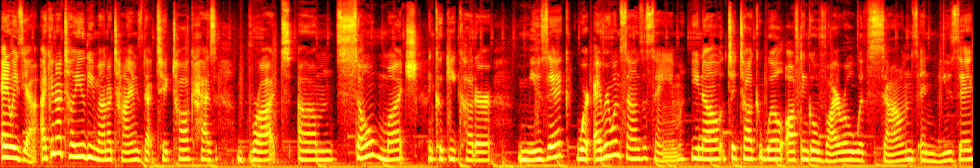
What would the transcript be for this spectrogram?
anyways yeah i cannot tell you the amount of times that tiktok has brought um so much cookie cutter music where everyone sounds the same. You know, TikTok will often go viral with sounds and music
